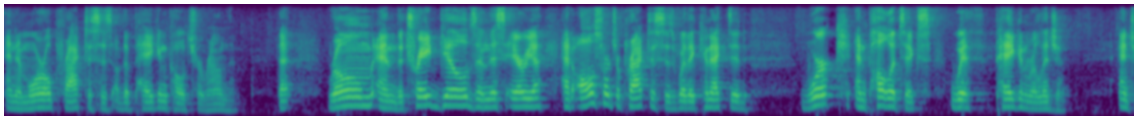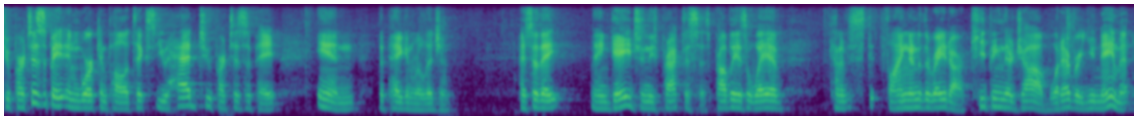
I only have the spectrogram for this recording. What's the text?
and immoral practices of the pagan culture around them. That Rome and the trade guilds in this area had all sorts of practices where they connected work and politics with pagan religion. And to participate in work and politics, you had to participate in the pagan religion. And so they, they engaged in these practices, probably as a way of kind of st- flying under the radar, keeping their job, whatever, you name it.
